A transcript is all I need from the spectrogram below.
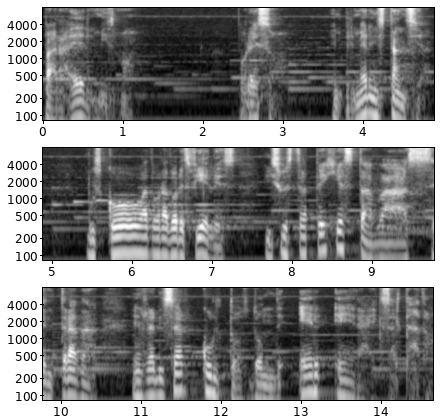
para Él mismo. Por eso, en primera instancia, buscó adoradores fieles y su estrategia estaba centrada en realizar cultos donde Él era exaltado.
